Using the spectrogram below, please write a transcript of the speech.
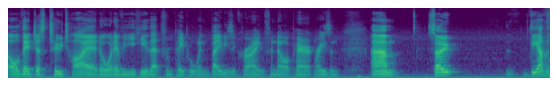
oh they're just too tired or whatever. You hear that from people when babies are crying for no apparent reason. Um, so the other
